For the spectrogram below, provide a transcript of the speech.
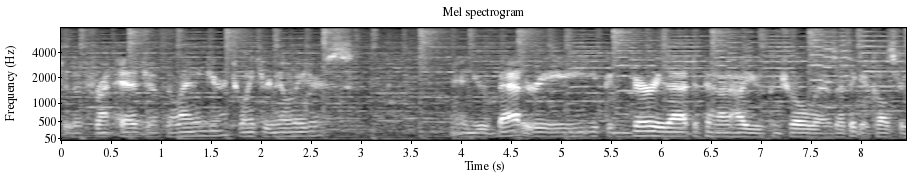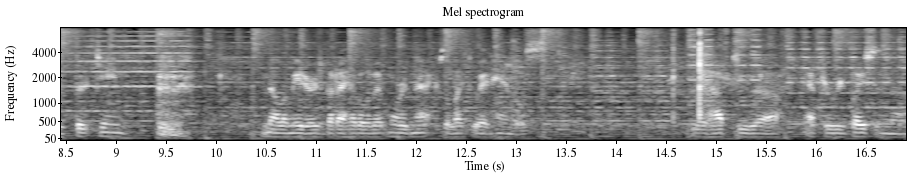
to the front edge of the landing gear, 23 millimeters. And your battery, you can vary that depending on how you control this. I think it calls for 13 millimeters, but I have a little bit more than that because I like the way it handles. You'll have to, uh, after replacing the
